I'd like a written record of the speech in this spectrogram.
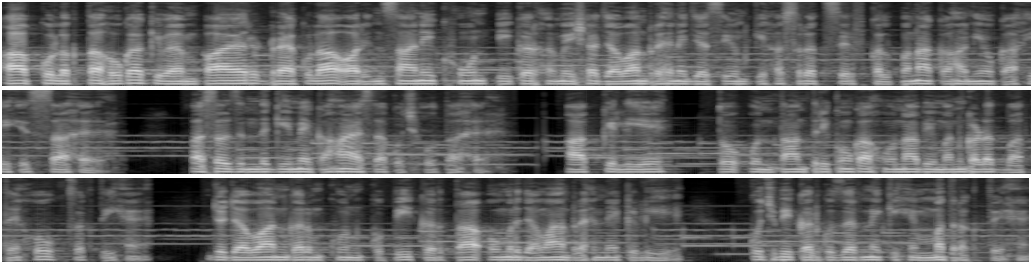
आपको लगता होगा कि वैम्पायर, ड्रैकुला और इंसानी खून पीकर हमेशा जवान रहने जैसी उनकी हसरत सिर्फ़ कल्पना कहानियों का ही हिस्सा है। असल ज़िंदगी में कहाँ ऐसा कुछ होता है? आपके लिए तो उन तांत्रिकों का होना भी मनगढ़ंत बातें हो सकती हैं, जो जवान गर्म खून को पी करता उम्र जवान रहने के लिए कुछ भी कर गुजरने की हिम्मत रखते हैं।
